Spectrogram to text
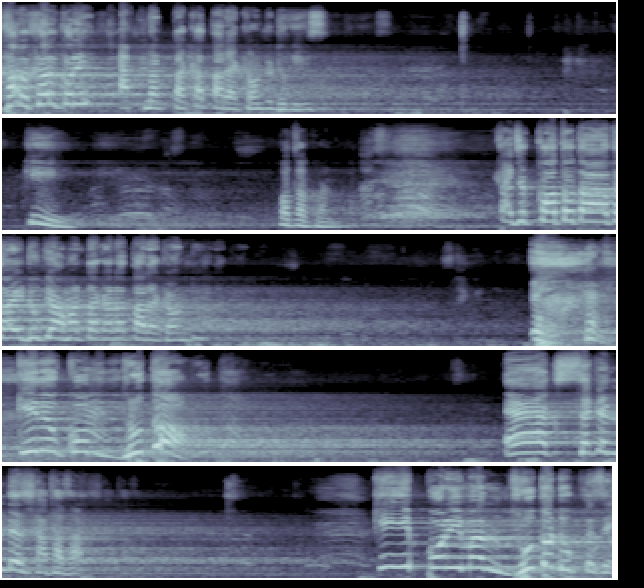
খার খার করে আপনার টাকা তার অ্যাকাউন্টে ঢুকে গেছে। কি? কথা কন আচ্ছা কত তাড়াতাড়ি ঢুকে আমার টাকাটা তার অ্যাকাউন্টে কীরকম দ্রুত? এক সেকেন্ডে সাত হাজার। কি পরিমাণ দ্রুত ঢুকতেছে?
